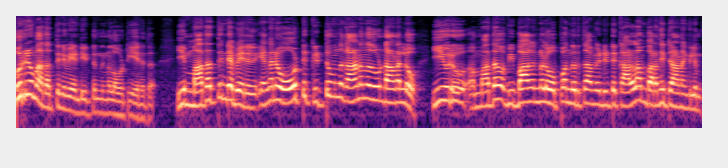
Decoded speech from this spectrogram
ഒരു മതത്തിന് വേണ്ടിയിട്ട് നിങ്ങൾ വോട്ട് ചെയ്യരുത്. ഈ മതത്തിന്റെ പേരിൽ എങ്ങനെ വോട്ട് കിട്ടുമെന്ന് കാണുന്നത് കൊണ്ടാണല്ലോ ഈ ഒരു മതവിഭാഗങ്ങളെ ഒപ്പം നിർത്താൻ വേണ്ടിയിട്ട് കള്ളം പറഞ്ഞിട്ടാണെങ്കിലും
